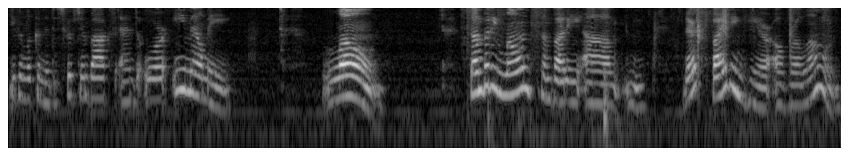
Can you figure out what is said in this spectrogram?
you can look in the description box and or email me. Loan. Somebody loaned somebody. Um, there's fighting here over a loan.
